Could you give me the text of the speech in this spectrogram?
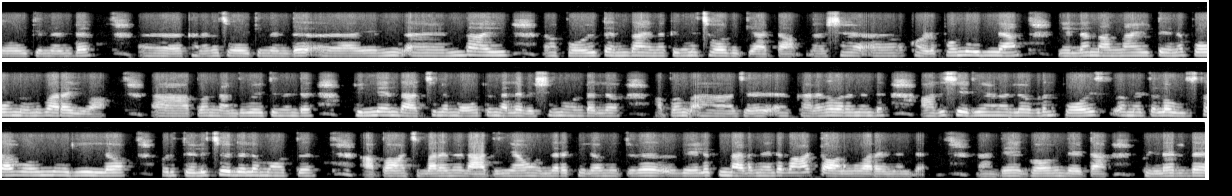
ചോദിക്കുന്നുണ്ട് കനക ചോദിക്കുന്നുണ്ട് എന്തായി? പോയിട്ട് എന്താ എന്നൊക്കെ ഇങ്ങനെ ചോദിക്കാം കേട്ടോ. പക്ഷെ കുഴപ്പമൊന്നുമില്ല എല്ലാം നന്നായിട്ട് തന്നെ പോകുന്നു എന്ന് പറയുക. അപ്പം നന്ദി ചോദിക്കുന്നുണ്ട് പിന്നെ എന്താ? അച്ഛന്റെ മുഖത്ത് നല്ല വിഷമമുണ്ടല്ലോ? അപ്പം കനക പറയുന്നുണ്ട് അത് ശരിയാണല്ലോ. ഇവിടെ പോയ സമയത്തുള്ള ഉത്സാഹമൊന്നും ഇല്ലല്ലോ ഒരു തെളിച്ചില്ലല്ലോ മുഖത്ത്. അപ്പൊ അച്ഛൻ പറയുന്നുണ്ട് അത് ഞാൻ ഒന്നര കിലോമീറ്റർ വെയിലത്ത് നടന്നതിന്റെ വാട്ടമാണെന്ന് പറയുന്നുണ്ട്. അതെ ഗോവിന്ദേട്ട പിള്ളേരുടെ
